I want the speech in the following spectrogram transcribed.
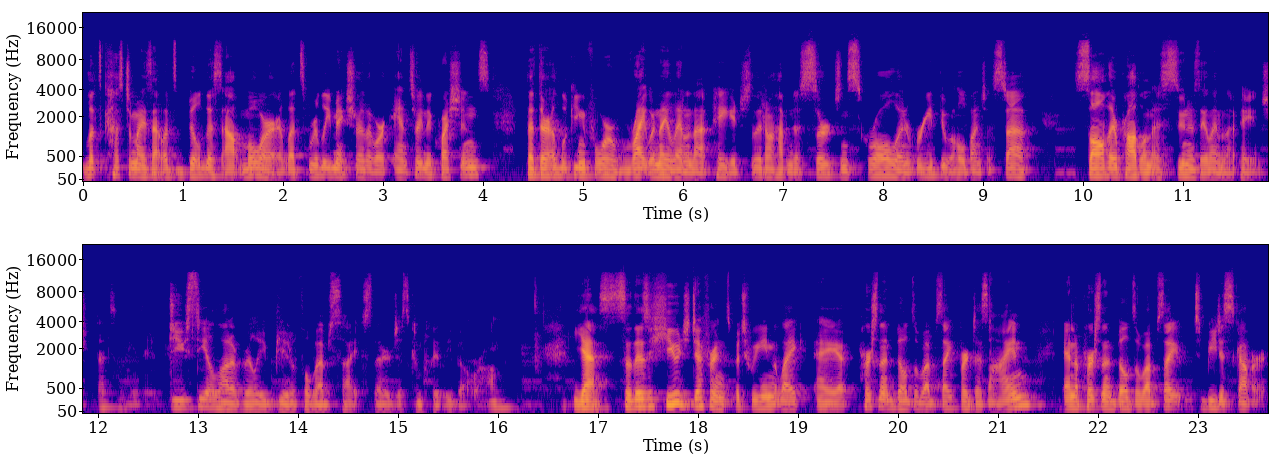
Let's customize that. Let's build this out more. Let's really make sure that we're answering the questions that they're looking for right when they land on that page, so they don't have to search and scroll and read through a whole bunch of stuff solve their problem as soon as they land on that page. That's amazing. Do you see a lot of really beautiful websites that are just completely built wrong? Yes. So there's a huge difference between like a person that builds a website for design and a person that builds a website to be discovered.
